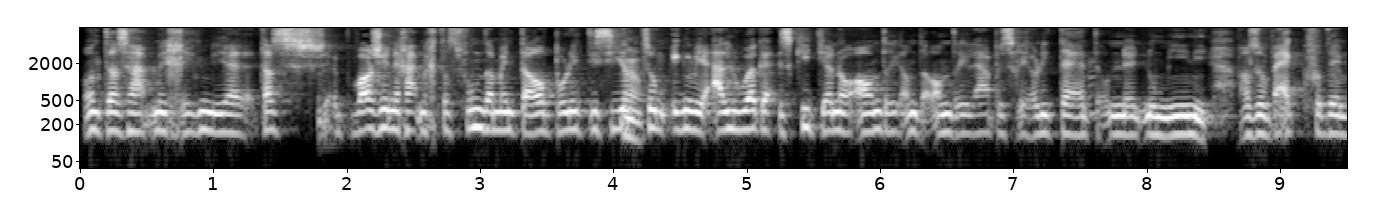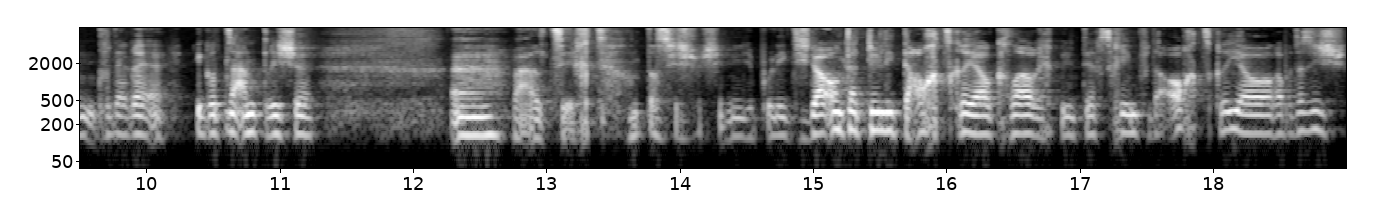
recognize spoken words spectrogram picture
Und das hat mich irgendwie, das, wahrscheinlich hat mich das fundamental politisiert, Ja. um irgendwie auch zu schauen, es gibt ja noch andere und andere Lebensrealitäten und nicht nur meine. Also weg von dem, von dieser egozentrischen, äh, Weltsicht. Und das ist wahrscheinlich politisch da. Und natürlich die 80er Jahre, klar, ich bin natürlich das Kind von den 80er Jahren, aber das ist,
